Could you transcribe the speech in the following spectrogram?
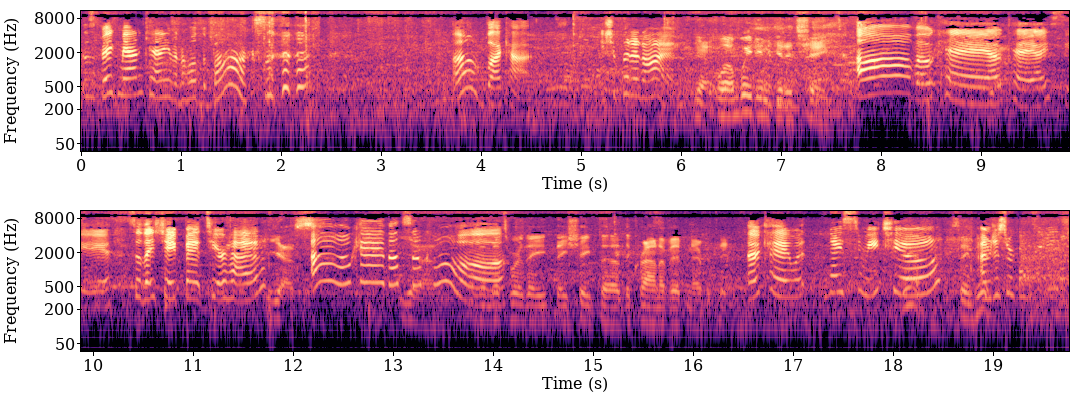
this big man can't even hold the box. oh, black hat. You should put it on. Yeah. Well, I'm waiting to get it shaped. Oh, okay, okay, I see. So they shape it to your head? Yes. Oh, okay, that's so cool. And that's where they they shape the the crown of it and everything. Okay, what, nice to meet you. Yeah, same here. I'm just recording. That's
